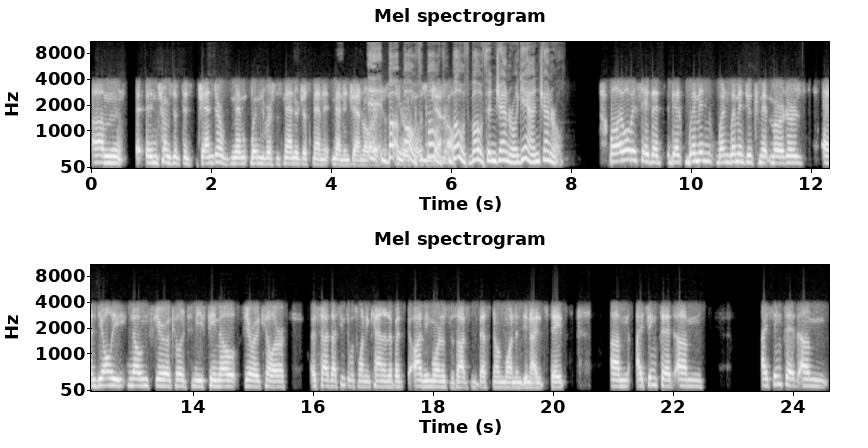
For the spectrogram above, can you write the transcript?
Um, in terms of the gender, men, women versus men, or just men men in general, uh, both, both, both, both in general. Yeah, in general. Well, I always say that that women, when women do commit murders, and the only known serial killer to me, female serial killer, aside, I think there was one in Canada, but Aileen Wuornos is obviously the best known one in the United States. Um, I think that um, I think that um,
